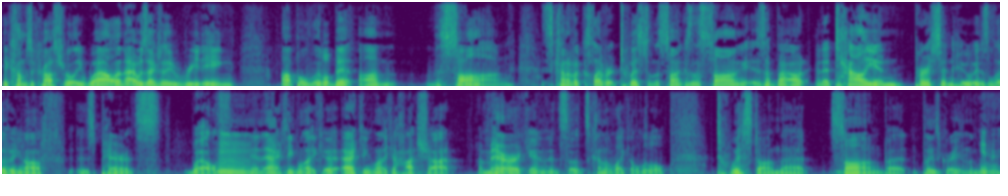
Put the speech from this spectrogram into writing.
it comes across really well. And I was actually reading up a little bit on the song. It's kind of a clever twist on the song because the song is about an Italian person who is living off his parents' wealth Hmm. and acting like a acting like a hotshot American, and so it's kind of like a little twist on that song, but it plays great in the movie. Yeah.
